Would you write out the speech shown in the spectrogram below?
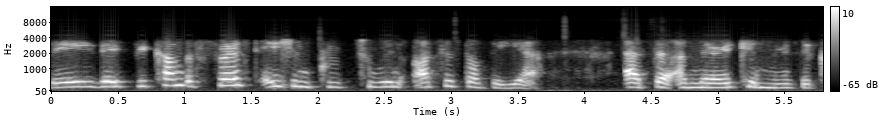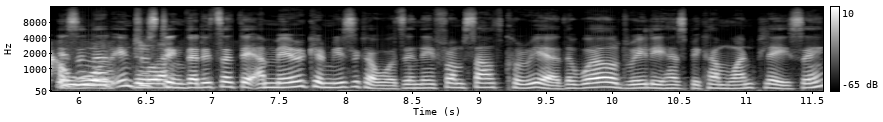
They they've become the first Asian group to win Artist of the Year at the American Music Awards. Isn't that interesting that it's at the American Music Awards and they're from South Korea? The world really has become one place, eh?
